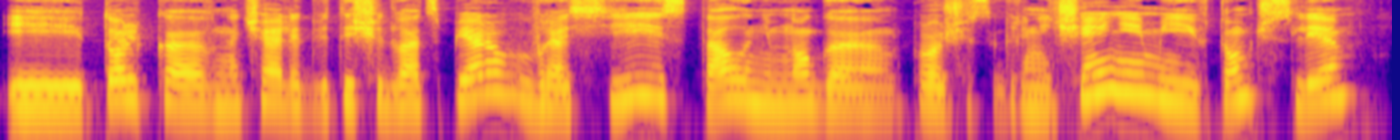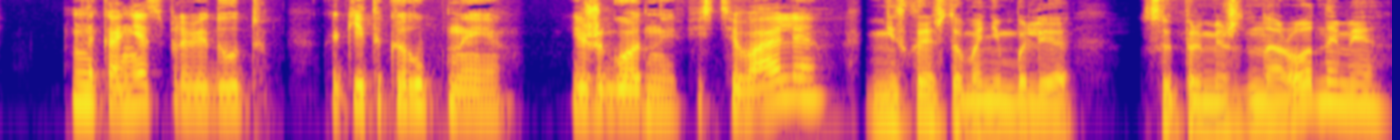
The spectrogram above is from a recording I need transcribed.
И только в начале 2021 в России стало немного проще с ограничениями, и в том числе, наконец, проведут какие-то крупные ежегодные фестивали. Не сказать, чтобы они были супер международными,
